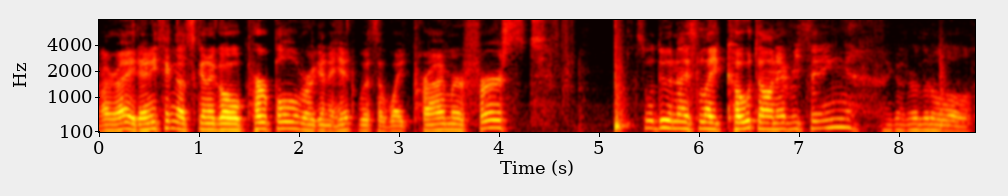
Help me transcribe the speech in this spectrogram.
Alright, anything that's going to go purple, we're going to hit with a white primer first. So we'll do a nice light coat on everything. I got our little,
